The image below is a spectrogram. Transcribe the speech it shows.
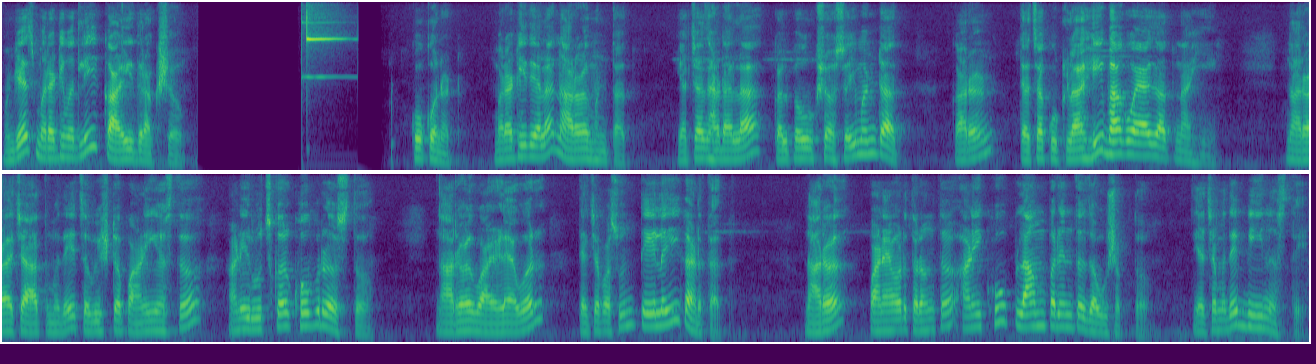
म्हणजेच मराठीमधली काळी द्राक्ष. कोकोनट मराठीत याला नारळ म्हणतात. याच्या झाडाला कल्पवृक्ष असंही म्हणतात कारण त्याचा कुठलाही भाग वाया जात नाही. नारळाच्या आतमध्ये चविष्ट पाणी असतं आणि रुचकर खोबरं असतं. नारळ वाळल्यावर त्याच्यापासून तेलही काढतात. नारळ पाण्यावर तरंगतं आणि खूप लांबपर्यंत जाऊ शकतं. याच्यामध्ये बी नसते.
